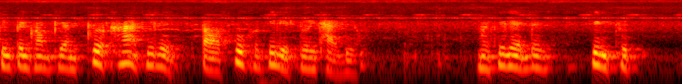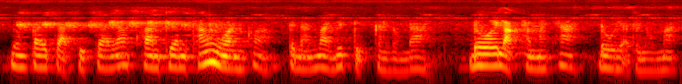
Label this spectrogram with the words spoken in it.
จึงเป็นความเพียรเพื่อฆ่ากิเลสต่อสู้กับกิเลสโดยถ่ายเดียว เมื่อกิเลสได้สิ้นสุดลงไปจากจิตใจแล้วความเพียรทั้งมวลก็เป็นนั้นว่ายุติกันลงได้ โดยหลักธรรมชาติ โดยอัตโนมัติ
